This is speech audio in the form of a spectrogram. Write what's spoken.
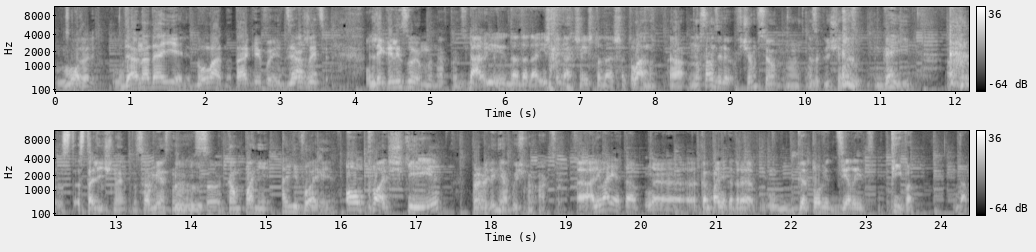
сказали, Может. да надоели, ну ладно, так и быть, держите. Легализуем мы наркотики. Да, Так и, да, да, да. И что дальше? И что дальше? Ладно, а, на самом деле, в чем все заключается? ГАИ, а, ст- столичная, совместно с компанией Оливария Опачки! Провели необычную акцию. Э, Оливария это э, компания, которая готовит, делает пиво. Да.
